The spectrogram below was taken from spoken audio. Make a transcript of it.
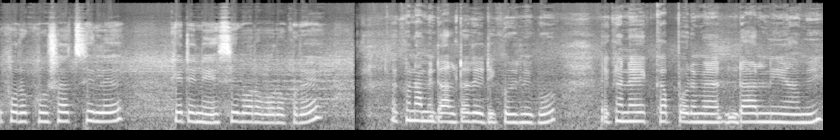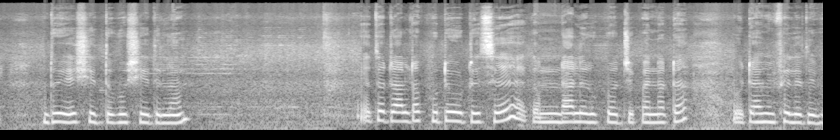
উপরে খোসা ছিলে কেটে নিয়েছি বড় বড় করে। এখন আমি ডালটা রেডি করে নিব। এখানে এক কাপ পরিমাণ ডাল নিয়ে আমি ধুয়ে সিদ্ধ বসিয়ে দিলাম। এতে ডালটা ফুটে উঠেছে। এখন ডালের উপর যে পেনাটা, ওইটা আমি ফেলে দিব।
